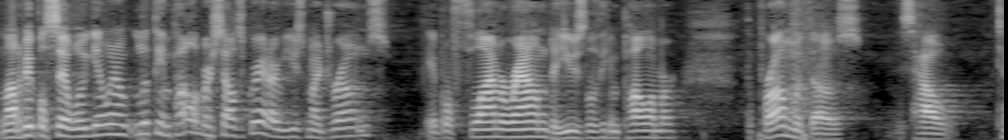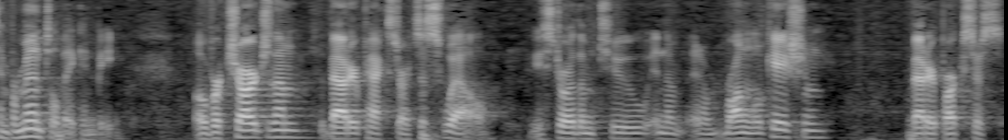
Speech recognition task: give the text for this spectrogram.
A lot of people say, well, you know, lithium polymer sounds great. I've used my drones, able to fly them around to use lithium polymer. The problem with those is how temperamental they can be. Overcharge them, the battery pack starts to swell. You store them to in the in a wrong location, battery pack starts,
